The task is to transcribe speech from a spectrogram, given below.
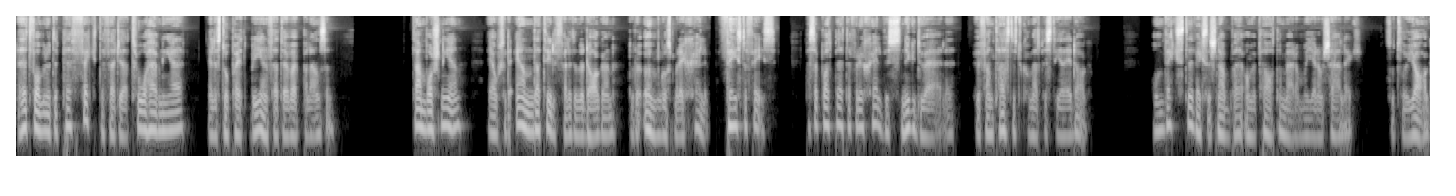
Det här är två minuter perfekta för att göra två hävningar eller stå på ett ben för att öva upp balansen. Tandborstningen är också det enda tillfället under dagen då du umgås med dig själv, face to face. Passa på att berätta för dig själv hur snygg du är eller hur fantastiskt du kommer att prestera idag. Om växter växer snabbare om vi pratar med dem och ger dem kärlek, så tror jag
